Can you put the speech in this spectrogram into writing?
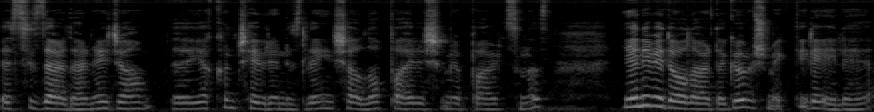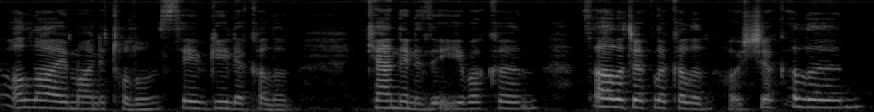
e, sizlerden ricam e, yakın çevrenizle inşallah paylaşım yaparsınız. Yeni videolarda görüşmek dileğiyle Allah'a emanet olun, sevgiyle kalın. Kendinize iyi bakın, sağlıcakla kalın, hoşça kalın.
